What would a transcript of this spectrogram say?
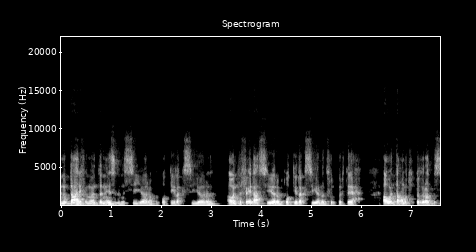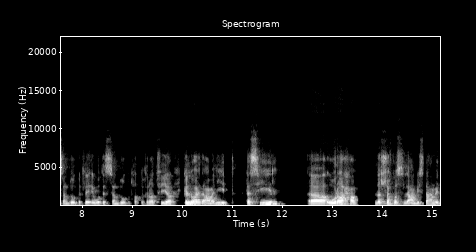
إنه بتعرف إنه أنت نازل من السيارة بتوطي لك السيارة أو أنت فايت على السيارة بتوطي لك السيارة تفوت مرتاح أو أنت عم تحط اغراض بالصندوق بتلاقي وط الصندوق بتحط اغراض فيها. كله هذا عملية تسهيل آه وراحة. للشخص اللي عم بيستعمل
